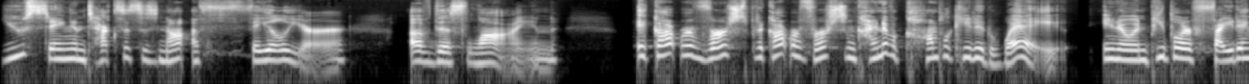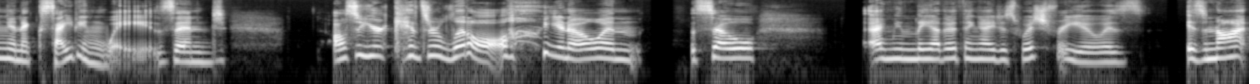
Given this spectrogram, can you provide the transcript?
you staying in Texas is not a failure of this line. It got reversed, but it got reversed in kind of a complicated way, you know, and people are fighting in exciting ways. And also, your kids are little, you know, and so, I mean, the other thing I just wish for you is is not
